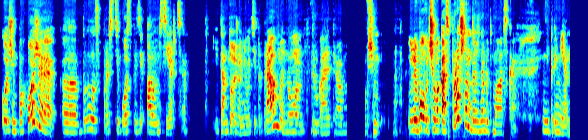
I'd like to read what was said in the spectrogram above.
очень похожее э, было в «Прости Господи, Алом сердце». И там тоже у него типа травма, но другая травма. В общем, у любого чувака с прошлым должна быть маска. Непременно.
